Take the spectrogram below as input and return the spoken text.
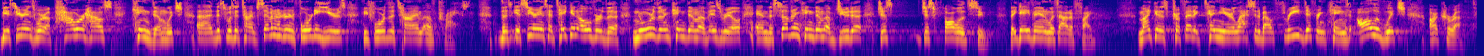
The Assyrians were a powerhouse kingdom, which uh, this was a time 740 years before the time of Christ. The Assyrians had taken over the northern kingdom of Israel and the southern kingdom of Judah just, just followed suit. They gave in without a fight. Micah's prophetic tenure lasted about three different kings, all of which are corrupt.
